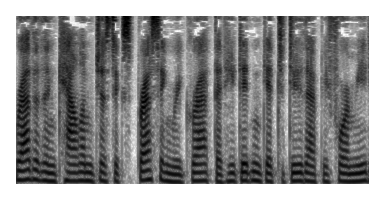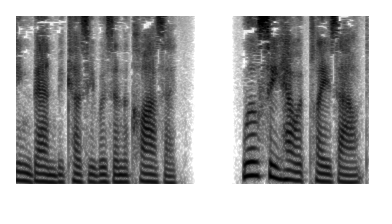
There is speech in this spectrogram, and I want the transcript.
rather than Callum just expressing regret that he didn't get to do that before meeting Ben because he was in the closet. We'll see how it plays out.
